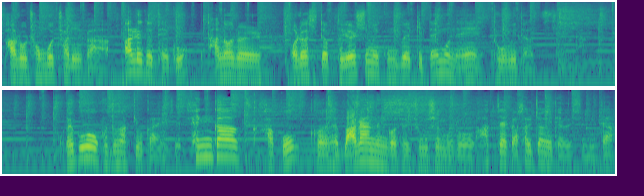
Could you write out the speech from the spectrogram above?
바로 정보 처리가 빠르게 되고 단어를 어렸을 때부터 열심히 공부했기 때문에 도움이 되었습니다. 외국어 고등학교가 이제 생각하고 그것을 말하는 것을 중심으로 학제가 설정이 되어 있습니다.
